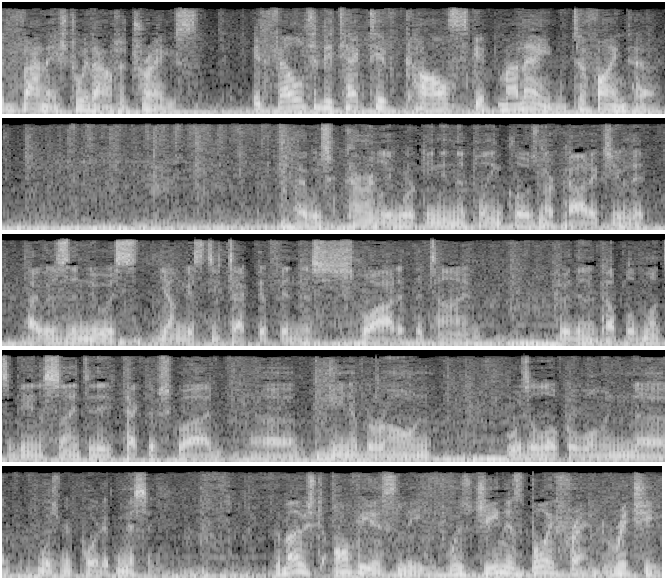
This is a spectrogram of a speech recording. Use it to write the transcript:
Had vanished without a trace. It fell to Detective Carl Skip Manane to find her. I was currently working in the plainclothes narcotics unit. I was the newest, youngest detective in this squad at the time. Within a couple of months of being assigned to the detective squad, uh, Gina Barone, who was a local woman, uh, was reported missing. The most obvious lead was Gina's boyfriend, Richie.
